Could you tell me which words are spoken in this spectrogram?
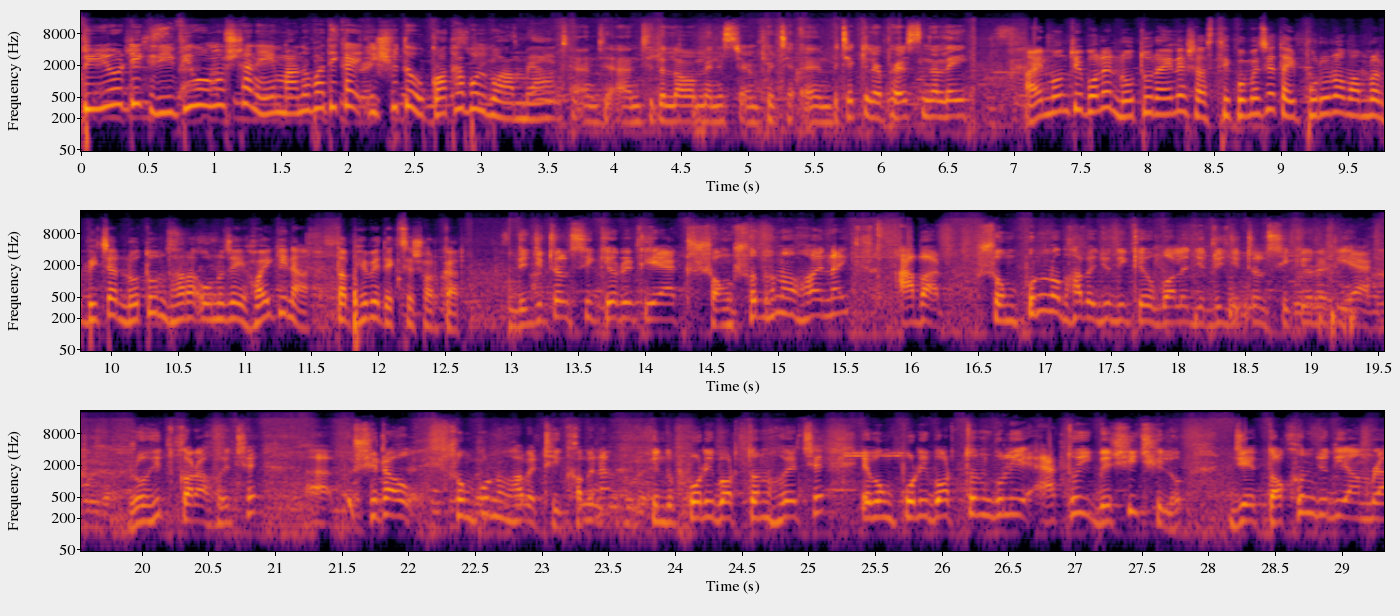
পিরিয়ডিক রিভিউ অনুষ্ঠানে মানবাধিকার ইস্যুতেও কথা বলব আমরা। And, and to the law minister in, parti- in particular personally. আইনমন্ত্রী বলেন নতুন আইনে শাস্তি কমেছে তাই পুরনো মামলার বিচার নতুন ধারা অনুযায়ী হয় কিনা তা ভেবে দেখছে সরকার। ডিজিটাল সিকিউরিটি অ্যাক্ট সংশোধনও হয় নাই। আবার সম্পূর্ণভাবে যদি কেউ বলে যে ডিজিটাল সিকিউরিটি অ্যাক্ট রহিত করা হয়েছে সেটাও সম্পূর্ণভাবে ঠিক হবে না কিন্তু পরিবর্তন হয়েছে এবং পরিবর্তনগুলি এতই বেশি ছিল যে তখন যদি আমরা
